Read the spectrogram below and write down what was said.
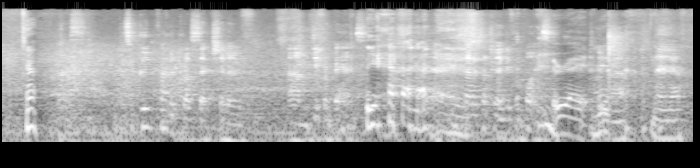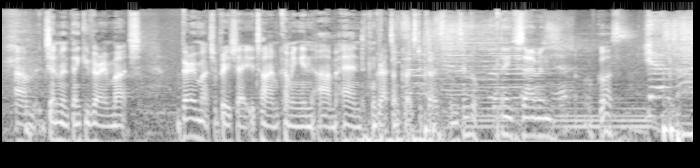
It's a good kind of cross section of um, different bands. Yeah. kind of touching on different points. right. Yeah. I know. Um, gentlemen, thank you very much. Very much appreciate your time coming in, um, and congrats on Coast to Coast and the single. Thank you, Simon. Of course. I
